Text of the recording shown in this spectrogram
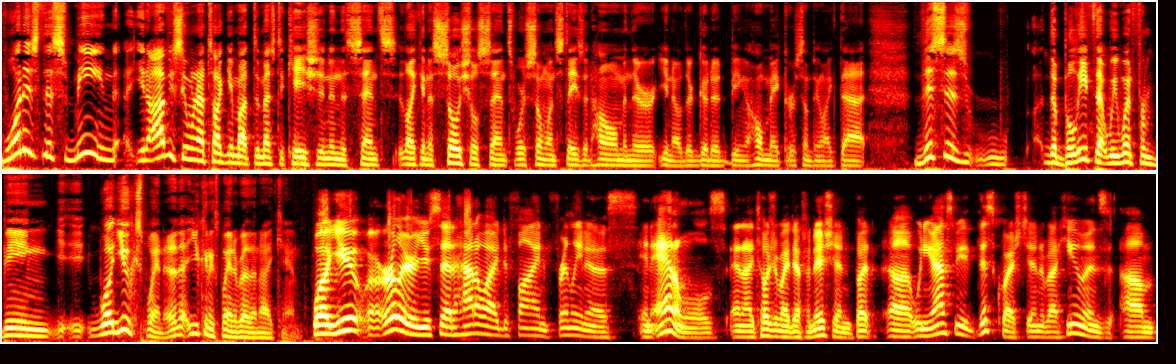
What does this mean? You know, obviously, we're not talking about domestication in the sense, like in a social sense, where someone stays at home and they're, you know, they're good at being a homemaker or something like that. This is the belief that we went from being well, you explain it. You can explain it better than I can. Well, you earlier you said, "How do I define friendliness in animals?" And I told you my definition. But uh, when you asked me this question about humans, um,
